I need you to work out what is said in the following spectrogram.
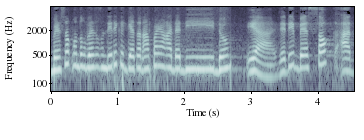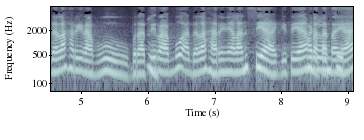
besok untuk besok sendiri kegiatan apa yang ada di Dom? Iya, jadi besok adalah hari Rabu. Berarti Rabu adalah harinya lansia gitu ya. Hari Mbak Tata ya.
